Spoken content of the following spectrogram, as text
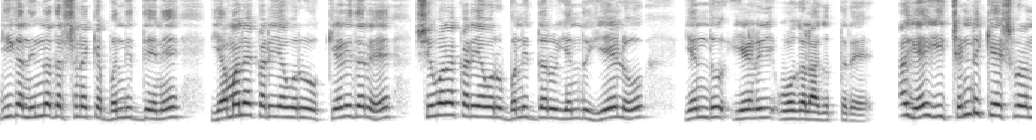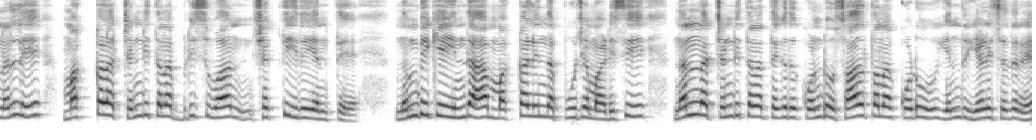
ಈಗ ನಿನ್ನ ದರ್ಶನಕ್ಕೆ ಬಂದಿದ್ದೇನೆ. ಯಮನ ಕಡೆಯವರು ಕೇಳಿದರೆ ಶಿವನ ಕಡೆಯವರು ಬಂದಿದ್ದರು ಎಂದು ಹೇಳು, ಎಂದು ಹೇಳಿ ಹೋಗಲಾಗುತ್ತದೆ. ಹಾಗೆ ಈ ಚಂಡಿಕೇಶ್ವರನಲ್ಲಿ ಮಕ್ಕಳ ಚಂಡಿತನ ಬಿಡಿಸುವ ಶಕ್ತಿ ಇದೆಯಂತೆ. ನಂಬಿಕೆಯಿಂದ ಮಕ್ಕಳಿಂದ ಪೂಜೆ ಮಾಡಿಸಿ ನನ್ನ ಚಂಡಿತನ ತೆಗೆದುಕೊಂಡು ಸಾಧತನ ಕೊಡು ಎಂದು ಹೇಳಿಸಿದರೆ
